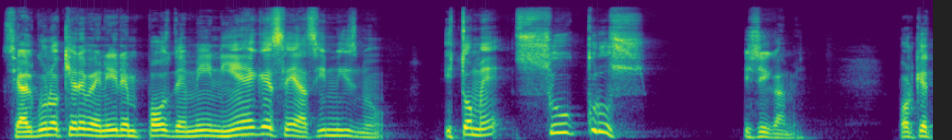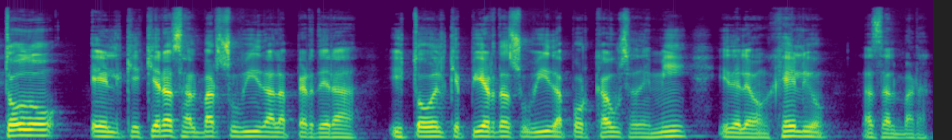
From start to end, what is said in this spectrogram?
si alguno quiere venir en pos de mí, niéguese a sí mismo y tome su cruz y sígame. Porque todo el que quiera salvar su vida la perderá, y todo el que pierda su vida por causa de mí y del Evangelio la salvará.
